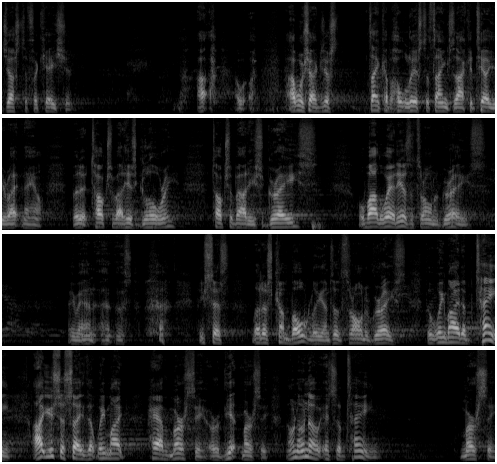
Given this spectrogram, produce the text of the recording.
justification. I, I, I, wish I could just think of a whole list of things that I could tell you right now, but it talks about His glory, talks about His grace. Well, by the way, it is a throne of grace. Amen. He says, let us come boldly unto the throne of grace that we might obtain. I used to say that we might have mercy or get mercy. No, no, no, it's obtain mercy.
